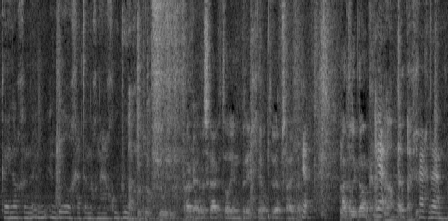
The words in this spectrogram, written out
kun je nog een, een, deel gaat dan nog naar een goed doel. Naar goed doel, Oké, okay, we schrijven het wel in het berichtje op de website. Hè? Ja. Hartelijk dank. Ja, ook, graag gedaan.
